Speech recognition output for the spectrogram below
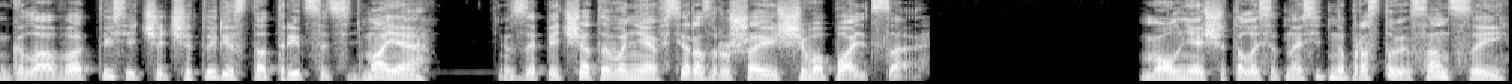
Глава 1437. Запечатывание всеразрушающего пальца. Молния считалась относительно простой эссенцией.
